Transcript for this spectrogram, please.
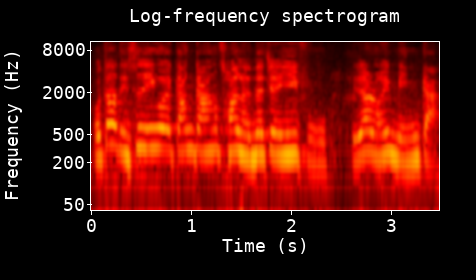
我到底是因为刚刚穿了那件衣服比较容易敏感，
